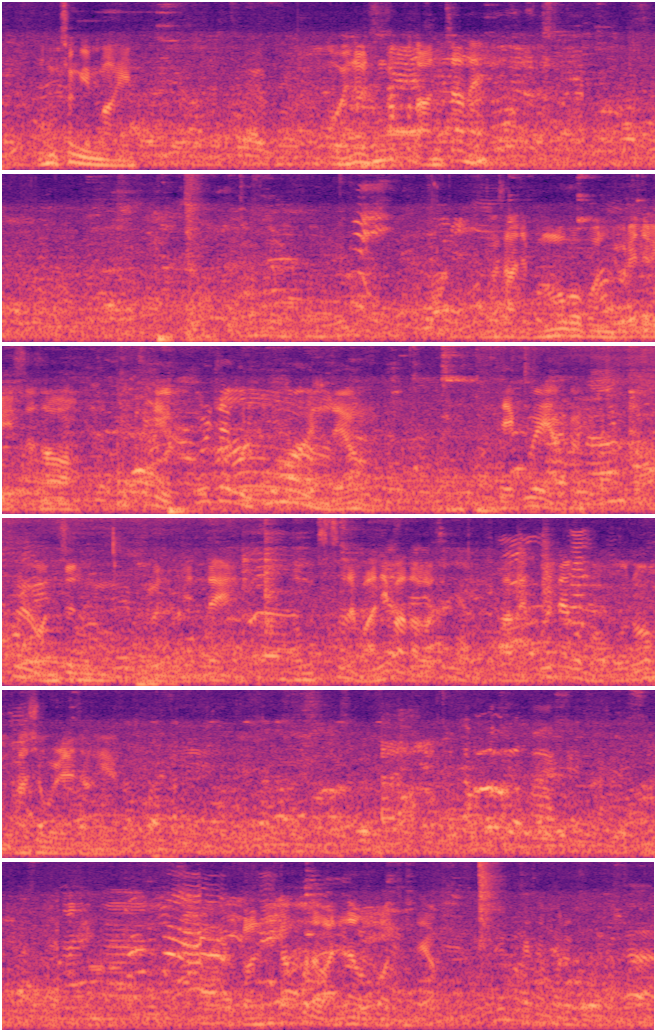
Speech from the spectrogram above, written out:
엄청 민망해 어, 왜냐면 생각보다 안 짜네. 그래서 아직 못 먹어본 요리들이 있어서 특히 꼭 먹었는데요 대구에 약간 크림소스를 얹은 그런 요리인데 너무 추천을 많이 받아가지고 다음에 꿀대구 먹으러 다시 올 예정이에요. 이건 생각보다 많이 나올 것 같은데요? 해산물을 먹으니까.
